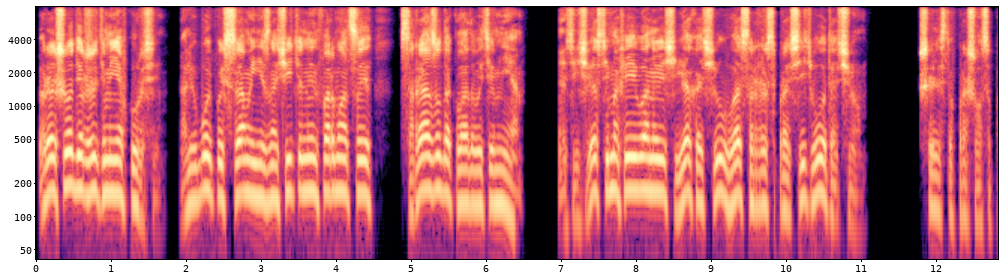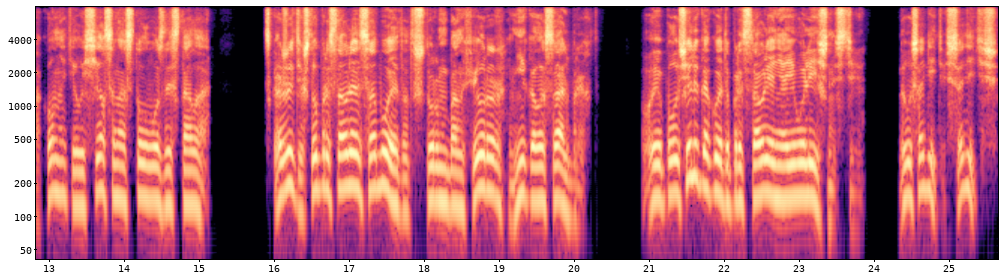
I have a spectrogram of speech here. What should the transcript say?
«Хорошо, держите меня в курсе. А любой, пусть самой незначительной информации, сразу докладывайте мне. А сейчас, Тимофей Иванович, я хочу вас расспросить вот о чем». Шелестов прошелся по комнате и уселся на стул возле стола. «Скажите, что представляет собой этот штурмбанфюрер Николас Альбрехт? Вы получили какое-то представление о его личности? Да вы садитесь, садитесь.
